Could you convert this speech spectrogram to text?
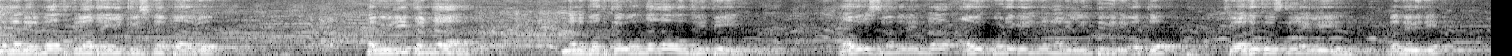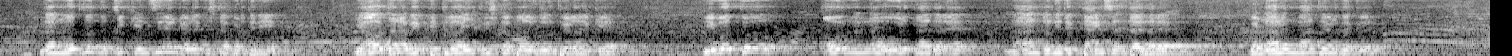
ನಮ್ಮ ನಿರ್ಮಾಪಕರಾದ ಇ ಕೃಷ್ಣಪ್ಪ ಅವರು, ಹಾಗೂ ಇಡೀ ತಂಡ, ನನ್ನ ಬದುಕಲ್ಲಿ ಒಂದಲ್ಲ ಒಂದು ರೀತಿ ಅವ್ರ ಶ್ರಮದಿಂದ, ಅವ್ರ ಕೊಡುಗೆಯಿಂದ ನಾನು ಇಲ್ಲಿ ನಿಂತಿದ್ದೀನಿ ಇವತ್ತು. ಸೊ ಅದಕ್ಕೋಸ್ಕರ ಇಲ್ಲಿ ಬಂದಿದ್ದೀನಿ. ನಾನು ಮೊದಲೊಂದು ಚಿಕ್ಕ ಇನ್ಸಿಡೆಂಟ್ ಹೇಳಕ್ಕೆ ಇಷ್ಟಪಡ್ತೀನಿ. ಯಾವ ಥರ ವ್ಯಕ್ತಿತ್ವ ಈ ಕೃಷ್ಣಪ್ಪ ಅವ್ರದ್ದು ಅಂತ ಹೇಳೋದಕ್ಕೆ. ಇವತ್ತು ಅವ್ರು ನನ್ನ ಹೊಗಳ್ತಾ ಇದ್ದಾರೆ. ನಾನು ಬಂದಿದ್ದಕ್ಕೆ ಥ್ಯಾಂಕ್ಸ್ ಅಂತ ಇದ್ದಾರೆ. ಬಟ್ ನಾನೊಂದು ಮಾತು ಹೇಳಬೇಕು.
